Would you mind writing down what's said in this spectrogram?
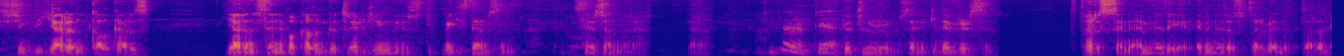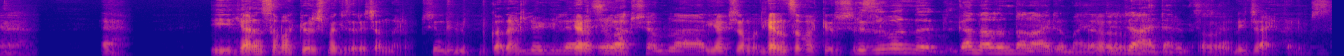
şimdi yarın kalkarız. Yarın seni bakalım götürebiliyor muyuz? Gitmek ister misin Sercanlara? Yarın. Giderim de. Götürürüm seni gidebilirsin. Tutarız seni. Emine de gel. Emine de tutar ben de tutarım. He. He. İyi. Yarın sabah görüşmek üzere canlarım. Şimdilik bu kadar. Güle güle. Yarın iyi sabah- akşamlar. İyi akşamlar. Yarın sabah görüşürüz. Kızımın da kanalından ayrılmayın. Oo. Rica ederim size. Oo, rica ederim size.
